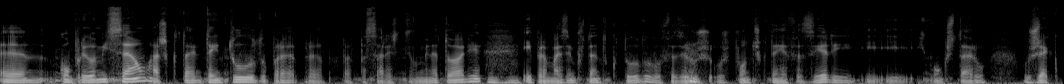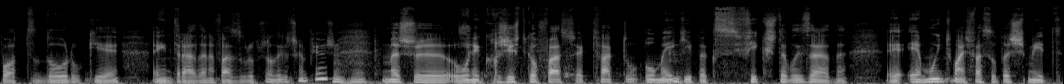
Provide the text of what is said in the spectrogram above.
uh, cumpriu a missão, acho que tem, tem tudo para, para, para passar esta eliminatória uhum. e, para mais importante que tudo, fazer uhum. os, os, pontos que tem a fazer e, e, e, conquistar o, o jackpot de ouro que é a entrada na fase de grupos da Liga dos Campeões. Uhum. Mas uh, o único registro que eu faço é que, de facto, uma equipa que se fique estabilizada é, é muito mais fácil para Schmidt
